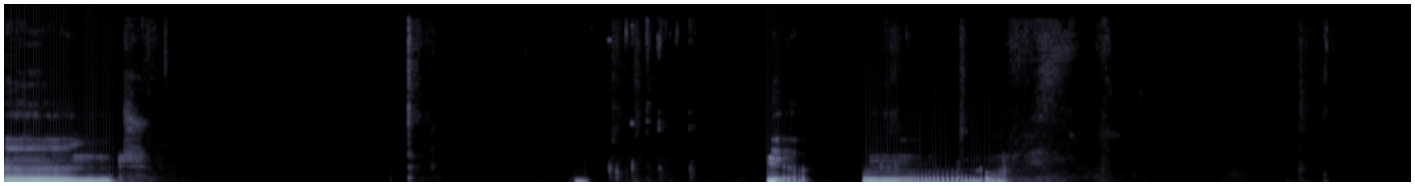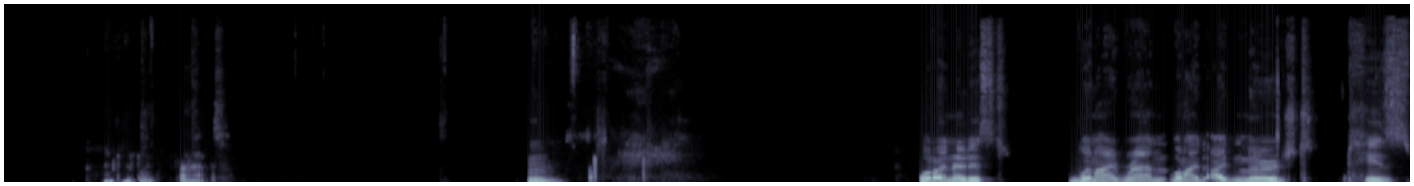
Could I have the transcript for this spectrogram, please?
and yeah. Mm. I do like that. Hmm. What I noticed when I ran, when I'd, I'd merged his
